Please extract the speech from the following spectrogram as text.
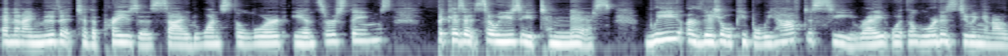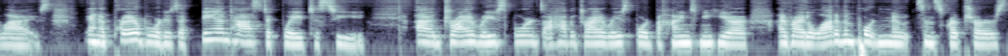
and then I move it to the praises side once the Lord answers things because it's so easy to miss. We are visual people. We have to see, right, what the Lord is doing in our lives. And a prayer board is a fantastic way to see. Uh, dry erase boards. I have a dry erase board behind me here. I write a lot of important notes and scriptures.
